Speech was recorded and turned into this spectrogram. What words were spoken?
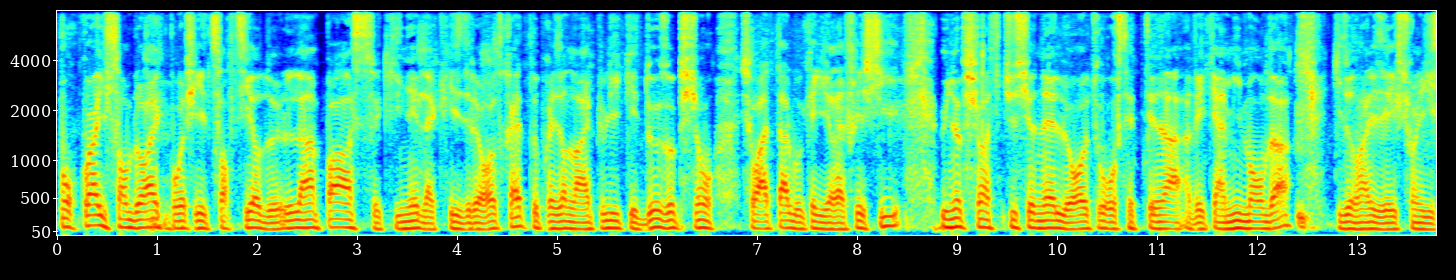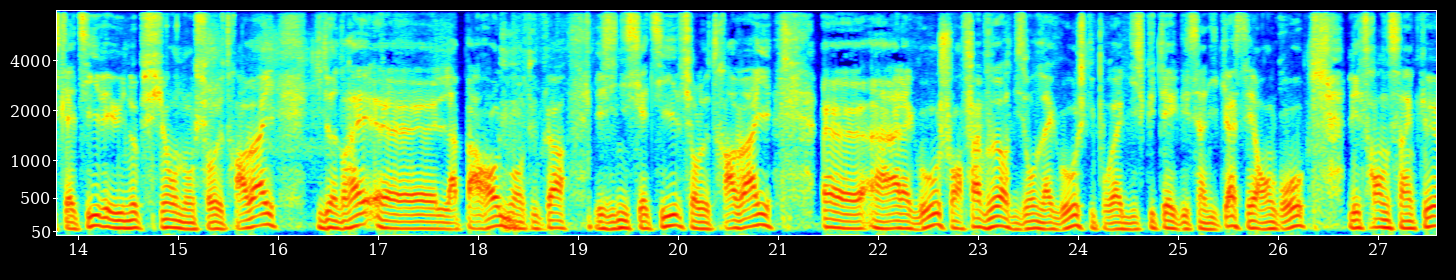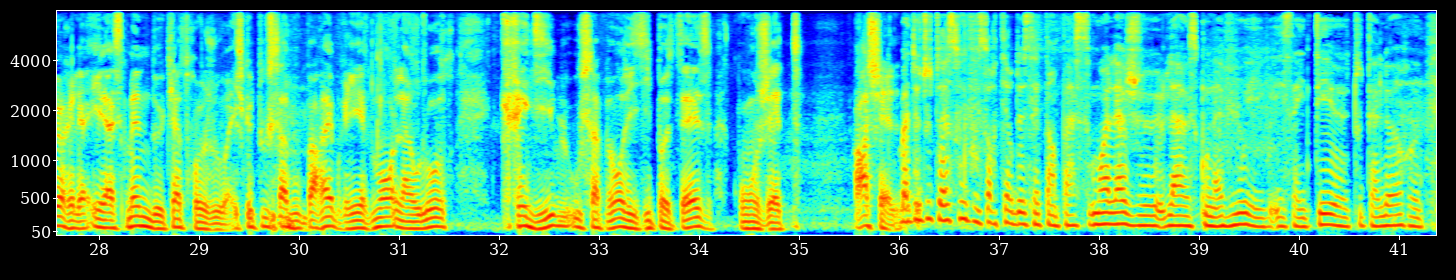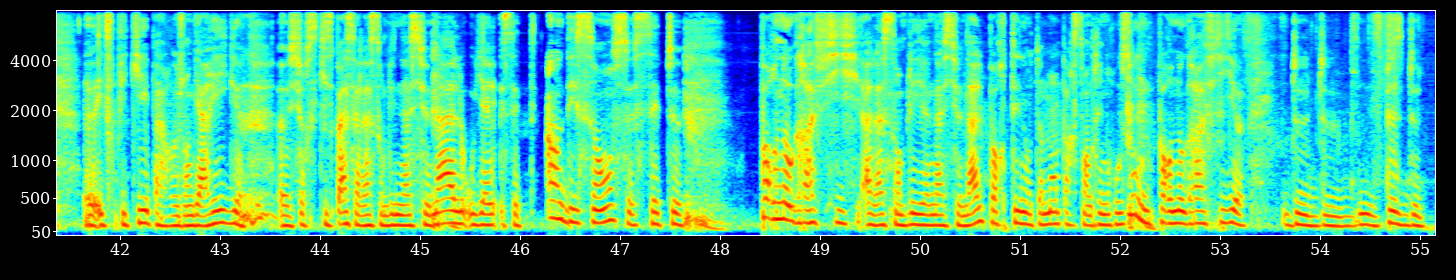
Pourquoi il semblerait que pour essayer de sortir de l'impasse qui naît de la crise des retraites, le président de la République ait deux options sur la table auxquelles il réfléchit. Une option institutionnelle, le retour au septennat avec un mi-mandat, qui donnerait les élections législatives et une option donc sur le travail qui donnerait euh, la parole ou en tout cas les initiatives sur le travail euh, à la gauche ou en faveur disons de la gauche qui pourrait discuter avec les syndicats c'est en gros les 35 heures et la, et la semaine de 4 jours. Est-ce que tout ça vous paraît brièvement l'un ou l'autre crédible ou simplement des hypothèses qu'on jette? Rachel. Bah de toute façon, il faut sortir de cette impasse. Moi, là, je, là, ce qu'on a vu et, ça a été euh, tout à l'heure euh, euh, expliqué par Jean Garrigue sur ce qui se passe à l'Assemblée nationale, où il y a cette indécence, cette pornographie à l'Assemblée nationale, portée notamment par Sandrine Rousseau, une pornographie de, de une espèce de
